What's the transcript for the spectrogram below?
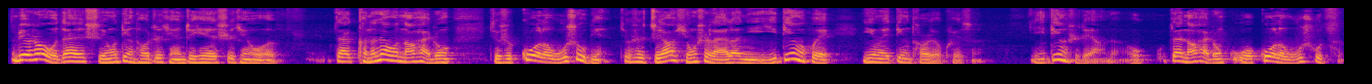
你比如说我在使用定投之前，这些事情我在可能在我脑海中就是过了无数遍，就是只要熊市来了，你一定会因为定投有亏损，一定是这样的。我在脑海中我过了无数次。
